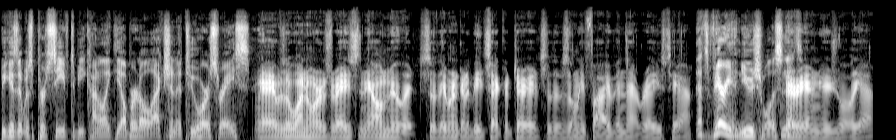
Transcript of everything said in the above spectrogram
because it was perceived to be kind of like the Alberta election, a two horse race. Yeah, it was a one horse race, and they all knew it, so they weren't going to beat Secretariat. So there was only five in that race. Yeah, That's very unusual, isn't it? very unusual. Yeah,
